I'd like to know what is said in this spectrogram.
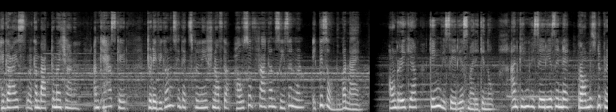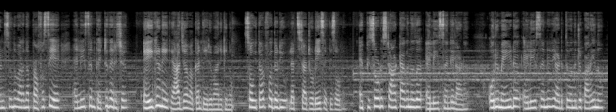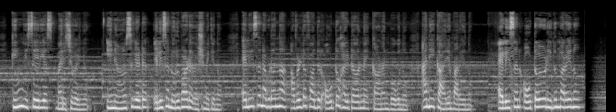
Hey guys, welcome back to my channel. I'm Cascade. Today we're gonna see the explanation of the House of Dragon Season 1, Episode number 9. On recap king Viserys മരിക്കുന്നു and king വിസേരിയസിന്റെ promised prince എന്ന് പറയുന്ന പ്രൊഫസിയെ Alicent തെറ്റിദ്ധരിച്ച് എയ്ഗണെ രാജാവാക്കാൻ തീരുമാനിക്കുന്നു so without for the due let start today's episode episode സ്റ്റാർട്ടാകുന്നത് എലീസന്റിലാണ് ഒരു മെയ്ഡ് എലീസന്റിന്റെ അടുത്ത് വന്നിട്ട് പറയുന്നു കിങ് വിസേരിയസ് മരിച്ചു കഴിഞ്ഞു ഈ ന്യൂസ് കേട്ട് എലീസൻ ഒരുപാട് വിഷമിക്കുന്നു എലീസന്റ് അവിടെ നിന്ന് അവളുടെ ഫാദർ ഓട്ടോ ഹൈടവറിനെ കാണാൻ പോകുന്നു. ആൻഡ് ഈ കാര്യം പറയുന്നു. എലീസൺ ഓട്ടോയോട് ഇതും പറയുന്നു.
